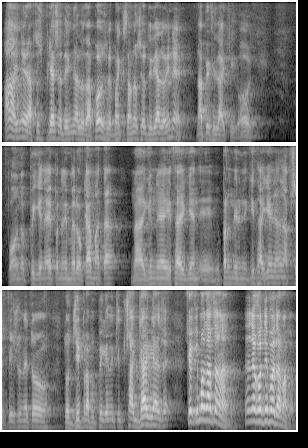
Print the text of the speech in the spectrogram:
Α, είναι αυτός που πιάσατε, είναι αλλοδαπός, ε, Πακιστανός ή ό,τι διάλογο είναι. Να πει φυλάκι. Όχι. Πόνο πήγαινε, έπαιρνε μεροκάματα να γίνουν ηθαγεν... ε, πάρουν ελληνική ηθαγένεια, να ψηφίσουν το, το Τζίπρα που πήγαινε και τους αγκάλιαζε. Και όχι μόνο αυτό να είναι. Δεν έχω τίποτα με αυτό.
